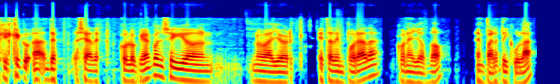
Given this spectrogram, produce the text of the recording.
que es que, ah, o sea, des- con lo que ha conseguido en Nueva York esta temporada, con ellos dos en particular,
